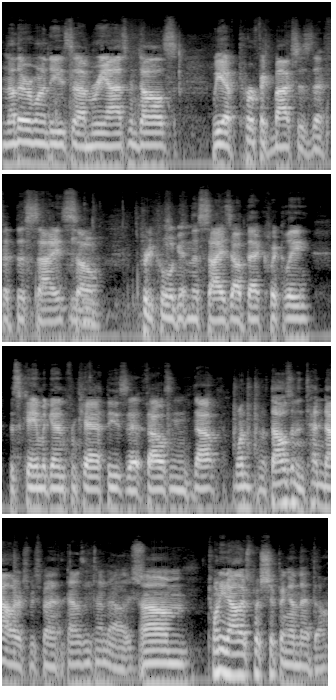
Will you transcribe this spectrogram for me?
Another one of these uh, Marie Osmond dolls. We have perfect boxes that fit this size, so Mm-hmm. it's pretty cool getting this size out that quickly. This came again from Kathy's at thousand thousand and ten dollars we spent. thousand ten dollars Um, twenty dollars plus shipping on that though.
